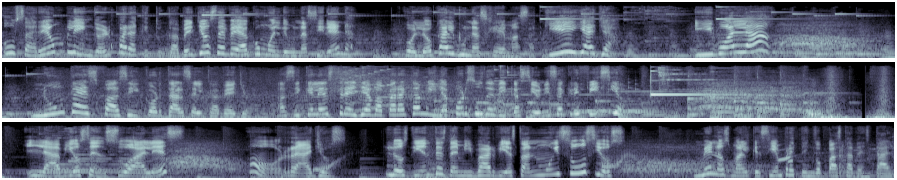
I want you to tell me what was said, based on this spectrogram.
Usaré un blinger para que tu cabello se vea como el de una sirena. Coloca algunas gemas aquí y allá. ¡Y voilà! Nunca es fácil cortarse el cabello, así que la estrella va para Camila por su dedicación y sacrificio. ¿Labios sensuales? Rayos. Los dientes de mi Barbie están muy sucios. Menos mal que siempre tengo pasta dental.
